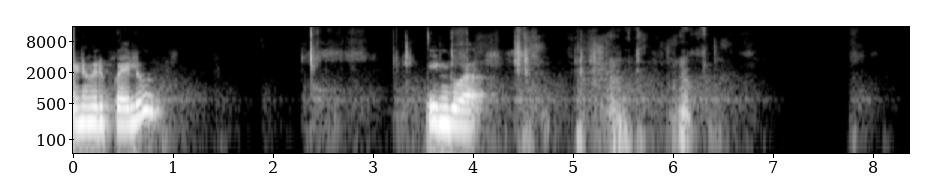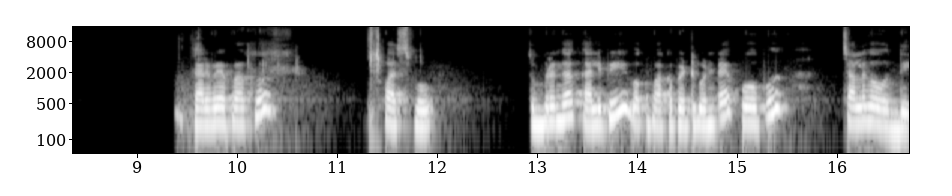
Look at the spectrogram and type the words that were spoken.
ఎండుమిరపకాయలు ఇంగువ కరివేపాకు పసుపు శుభ్రంగా కలిపి ఒక పక్క పెట్టుకుంటే పోపు చల్లగా వద్ది.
